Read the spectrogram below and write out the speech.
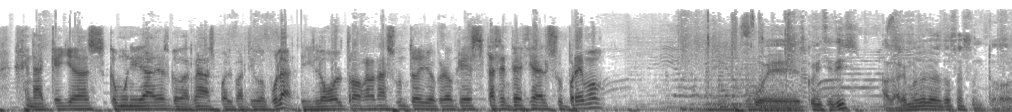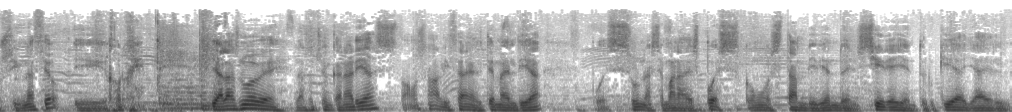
en aquellas comunidades gobernadas por el Partido Popular. Y luego otro gran asunto yo creo que es la sentencia del Supremo Pues coincidís. Hablaremos de los dos asuntos, Ignacio y Jorge. Y a las 9, las 8 en Canarias, vamos a analizar el tema del día, pues una semana después, cómo están viviendo en Siria y en Turquía ya el,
